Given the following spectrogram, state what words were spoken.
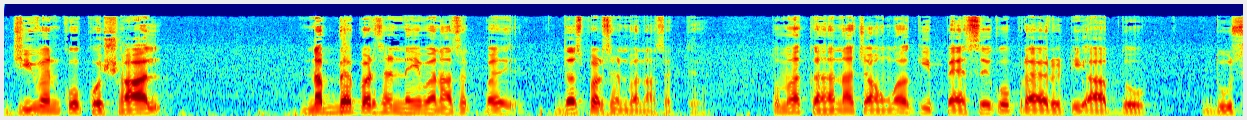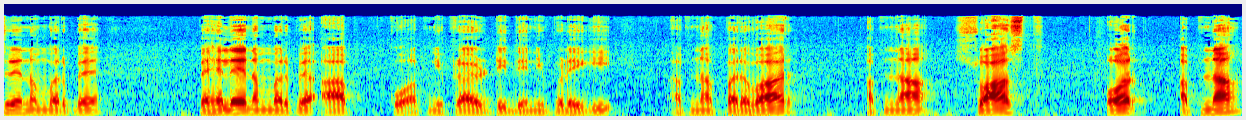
जीवन को खुशहाल नब्बे परसेंट नहीं बना सक पाए दस परसेंट बना सकते हो। तो मैं कहना चाहूँगा कि पैसे को प्रायोरिटी आप दो, दूसरे नंबर पे, पहले नंबर पे आपको अपनी प्रायोरिटी देनी पड़ेगी, अपना परिवार, अपना स्वास्थ्य और अपना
